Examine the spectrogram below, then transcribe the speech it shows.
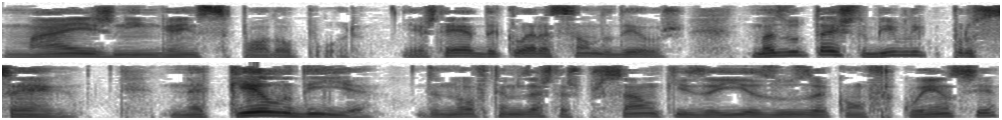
mais ninguém se pode opor. Esta é a declaração de Deus. Mas o texto bíblico prossegue. Naquele dia, De novo temos esta expressão que Isaías usa com frequência,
